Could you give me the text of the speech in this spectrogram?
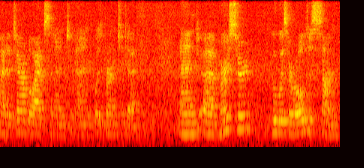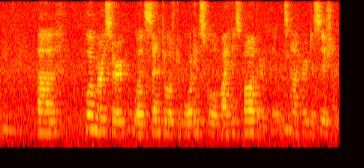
had a terrible accident and was burned to death. And uh, Mercer, who was her oldest son, uh, poor Mercer was sent off to boarding school by his father. It was not her decision.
